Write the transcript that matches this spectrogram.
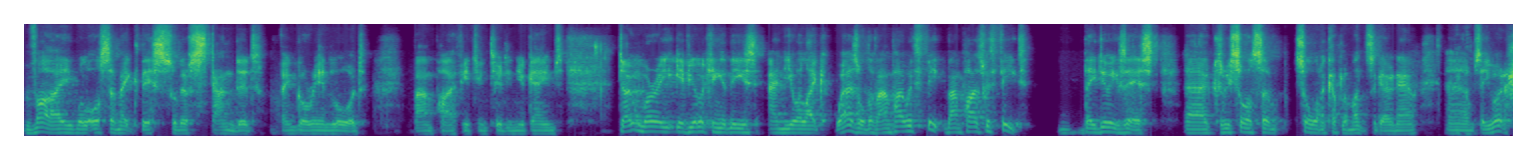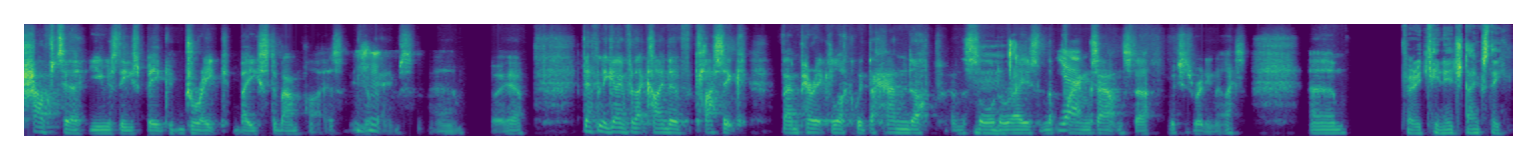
Vai will also make this sort of standard Vengorian Lord vampire feature, you to in your games. Don't worry if you're looking at these and you are like, "Where's all the vampire with feet? Vampires with feet." They do exist because we saw some saw one a couple of months ago now. Um, so you won't have to use these big Drake-based vampires in your games. Um, but yeah, definitely going for that kind of classic vampiric look with the hand up and the sword raised and the Yeah. fangs out and stuff, which is really nice. Um, Very teenage angsty.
